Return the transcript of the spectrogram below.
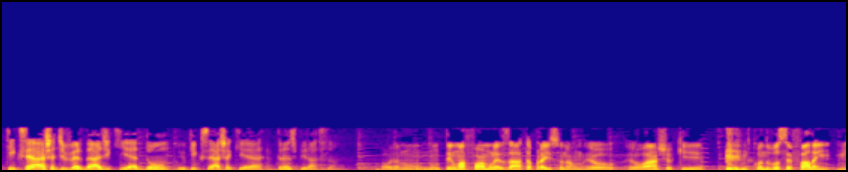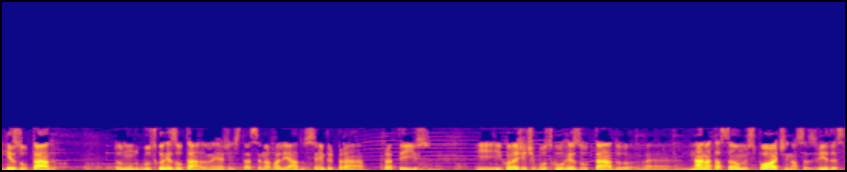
o que, que você acha de verdade que é dom e o que, que você acha que é transpiração? Eu não, não tenho uma fórmula exata para isso não. Eu, eu acho que quando você fala em, em resultado, todo mundo busca o resultado, né? A gente está sendo avaliado sempre para ter isso. E, e, quando a gente busca o resultado é, na natação, no esporte, em nossas vidas,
